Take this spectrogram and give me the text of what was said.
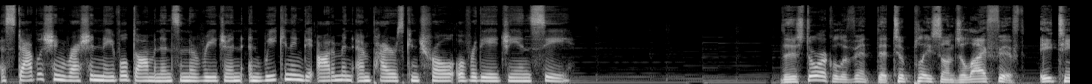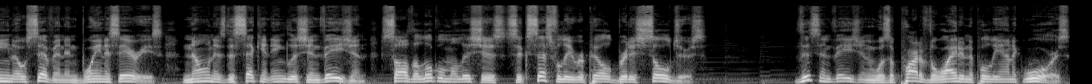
establishing Russian naval dominance in the region and weakening the Ottoman Empire's control over the Aegean Sea. The historical event that took place on July 5, 1807 in Buenos Aires, known as the Second English Invasion, saw the local militias successfully repel British soldiers. This invasion was a part of the wider Napoleonic Wars,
